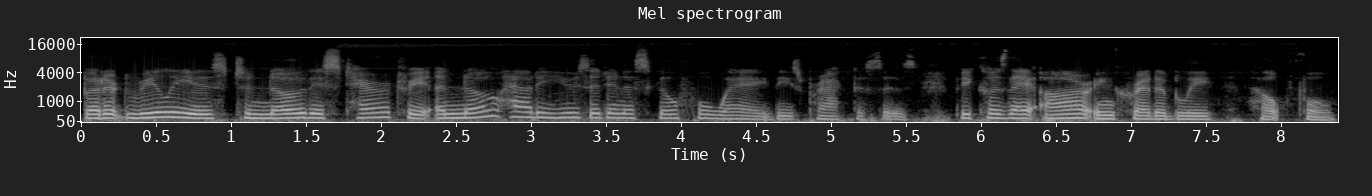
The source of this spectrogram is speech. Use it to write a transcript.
But it really is to know this territory and know how to use it in a skillful way, these practices, because they are incredibly helpful.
